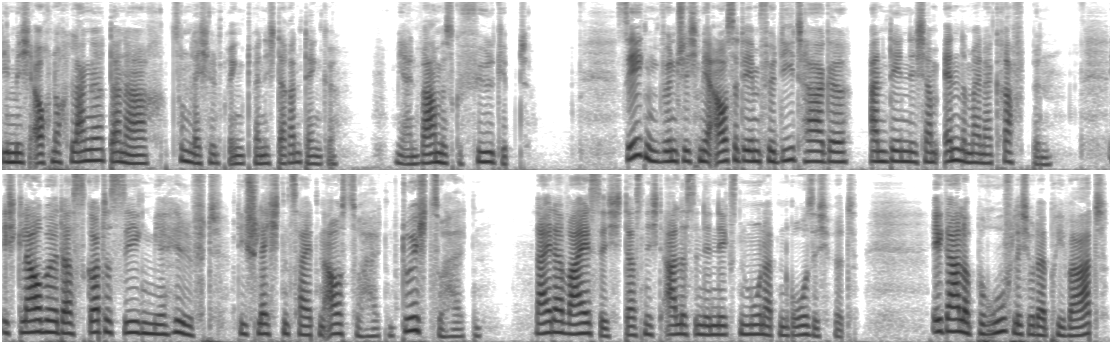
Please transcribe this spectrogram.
die mich auch noch lange danach zum Lächeln bringt, wenn ich daran denke, mir ein warmes Gefühl gibt. Segen wünsche ich mir außerdem für die Tage, an denen ich am Ende meiner Kraft bin. Ich glaube, dass Gottes Segen mir hilft, die schlechten Zeiten auszuhalten, durchzuhalten. Leider weiß ich, dass nicht alles in den nächsten Monaten rosig wird. Egal ob beruflich oder privat,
